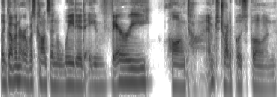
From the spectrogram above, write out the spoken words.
the governor of Wisconsin waited a very long time to try to postpone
